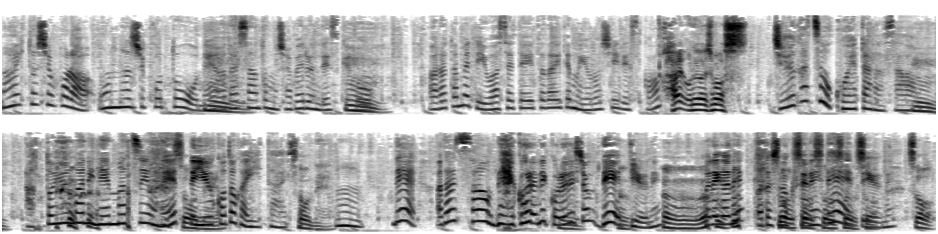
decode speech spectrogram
毎年ほら同じことをね、うん、足立さんとも喋るんですけど、うん、改めて言わせていただいてもよろしいですか？はいお願いします。10月を超えたらさ、うん、あっという間に年末よね っていうことが言いたい。そうね、うん、で足立さんでこれねこれでしょ、うん、でっていうね、うん、これがね私の癖ね。でっていうね。そ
